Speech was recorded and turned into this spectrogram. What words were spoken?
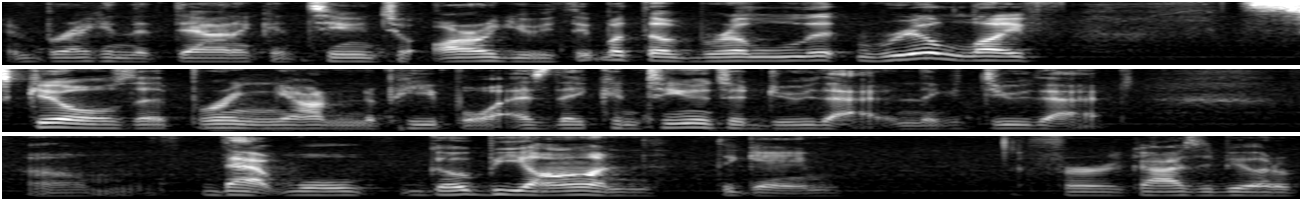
and breaking it down and continuing to argue. You think about the real, real life skills that bringing out into people as they continue to do that and they do that. Um, that will go beyond the game for guys to be able to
